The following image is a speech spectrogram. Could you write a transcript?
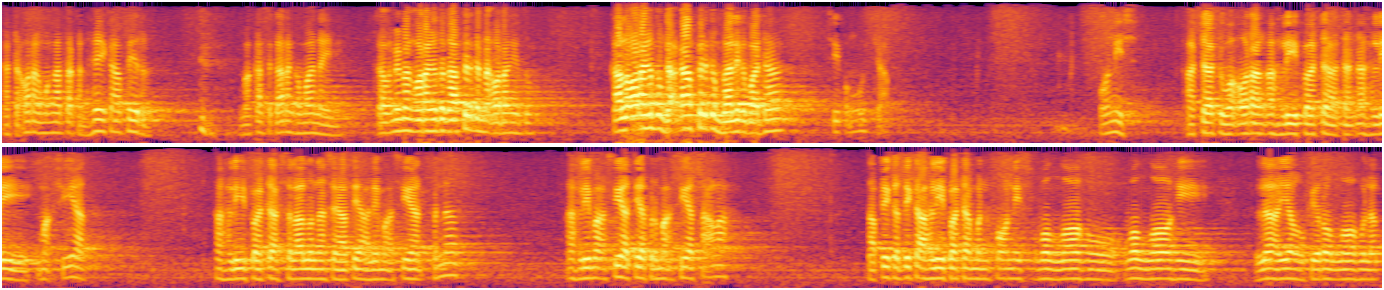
Ada orang mengatakan, "Hei kafir." Maka sekarang ke mana ini? Kalau memang orang itu kafir kena orang itu. Kalau orang itu enggak kafir kembali kepada si pengucap. Fonis. Ada dua orang ahli ibadah dan ahli maksiat. Ahli ibadah selalu nasihati ahli maksiat, benar. Ahli maksiat dia bermaksiat salah. Tapi ketika ahli ibadah menfonis, wallahu wallahi la yaghfirullahu lak.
